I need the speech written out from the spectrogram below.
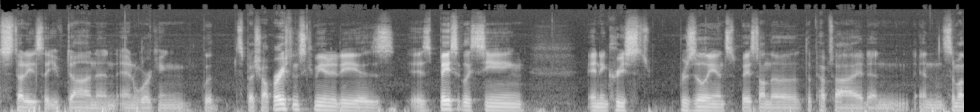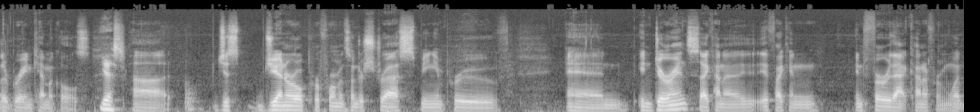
studies that you've done and, and working with special operations community is is basically seeing an increased resilience based on the, the peptide and, and some other brain chemicals. yes, Uh, just general performance under stress being improved and endurance. I kind of, if I can infer that kind of from what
